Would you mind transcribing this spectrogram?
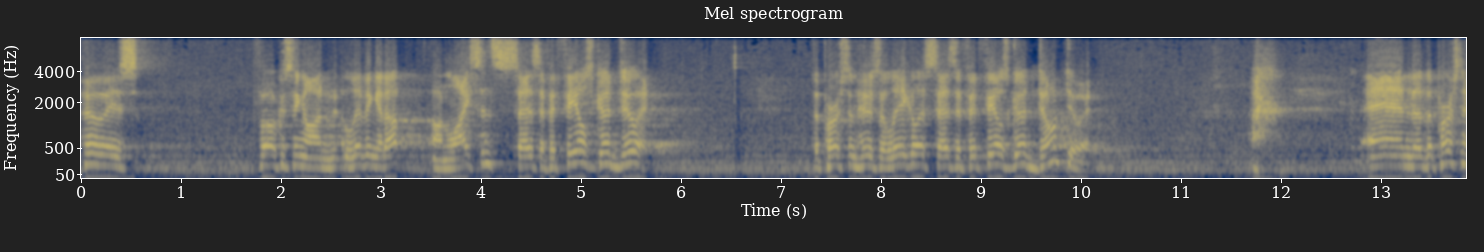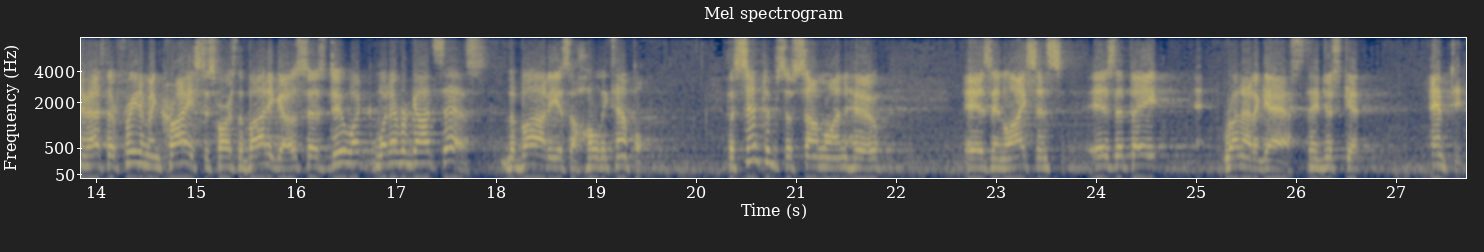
who is focusing on living it up, on license, says if it feels good, do it. The person who's a legalist says if it feels good, don't do it. And the person who has their freedom in Christ, as far as the body goes, says, do what, whatever God says. The body is a holy temple. The symptoms of someone who is in license is that they run out of gas. They just get empty.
